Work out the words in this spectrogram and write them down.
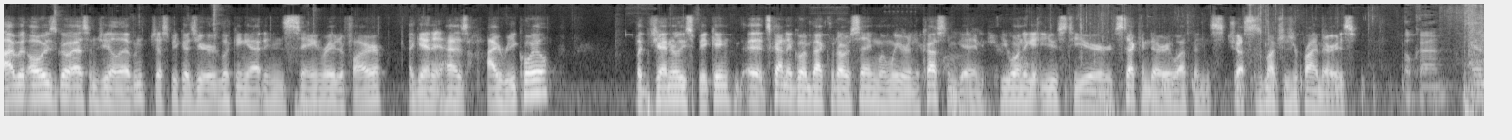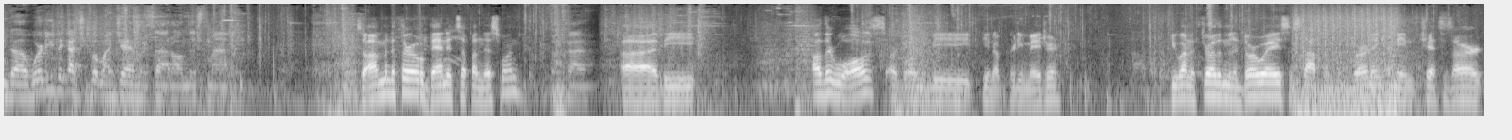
I would always go SMG 11 just because you're looking at an insane rate of fire. Again, it has high recoil, but generally speaking, it's kind of going back to what I was saying when we were in the custom game. You want to get used to your secondary weapons just as much as your primaries. Okay. And uh, where do you think I should put my jammers at on this map? So I'm going to throw bandits up on this one. Okay. Uh, the other walls are going to be, you know, pretty major. If you want to throw them in the doorways to stop them from burning, I mean, chances are,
